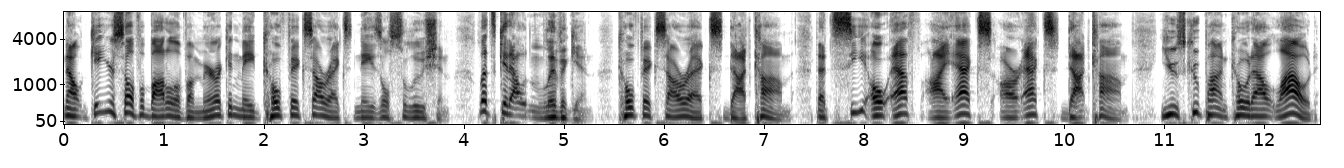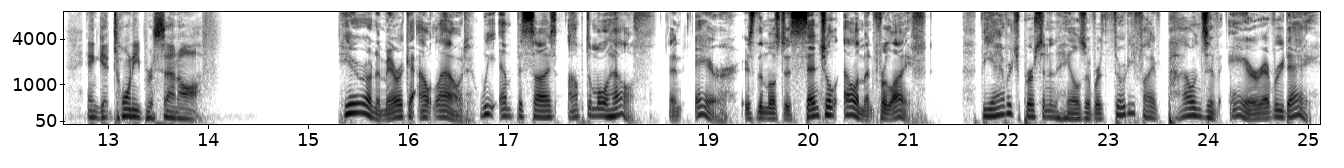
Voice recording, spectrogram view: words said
Now, get yourself a bottle of American made Cofix RX nasal solution. Let's get out and live again. CofixRx.com. That's C O F I X R X.com. Use coupon code OUT LOUD and get 20% off. Here on America Out Loud, we emphasize optimal health, and air is the most essential element for life. The average person inhales over 35 pounds of air every day.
